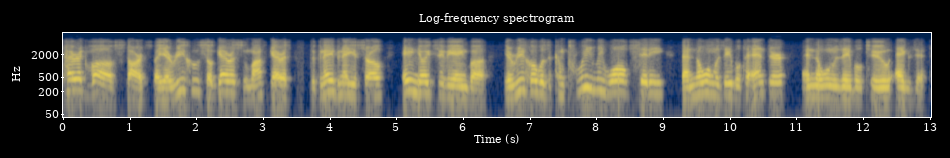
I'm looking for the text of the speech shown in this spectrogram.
Perek Vav starts by Yerichu Sogeres Umas Geres B'nei B'nei Yisrael Ein Yoitzi V'Ein Ba. Yericho was a completely walled city that no one was able to enter and no one was able to exit.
